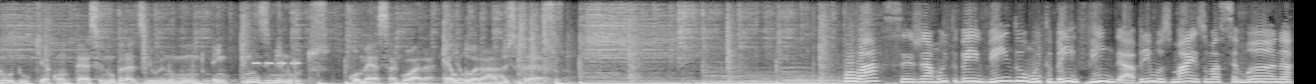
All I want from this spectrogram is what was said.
Tudo o que acontece no Brasil e no mundo em 15 minutos. Começa agora Eldorado Expresso. Olá, seja muito bem-vindo, muito bem-vinda. Abrimos mais uma semana.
